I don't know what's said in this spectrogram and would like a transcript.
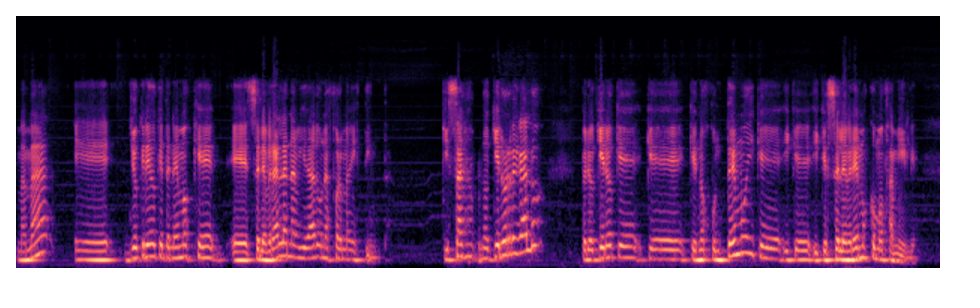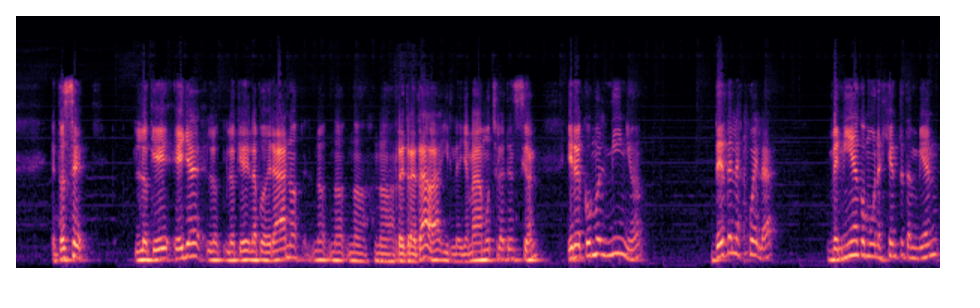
mamá, eh, yo creo que tenemos que celebrar la Navidad de una forma distinta. Quizás no, quiero regalo, pero quiero que, nos juntemos y que celebremos como familia. Entonces, lo que ella, lo, que la apoderada nos retrataba y le llamaba mucho la atención, era cómo el niño, desde la escuela, venía como un agente también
